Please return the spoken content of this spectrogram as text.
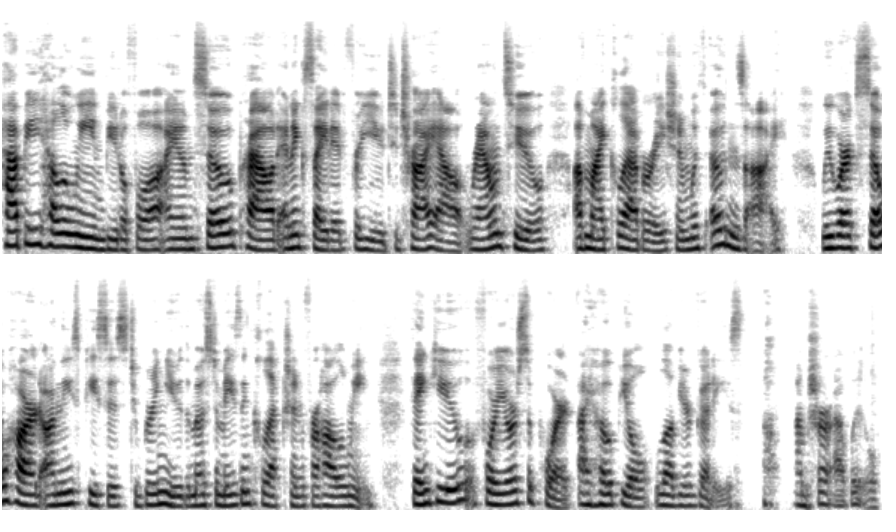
Happy Halloween, beautiful. I am so proud and excited for you to try out round two of my collaboration with Oden's Eye. We worked so hard on these pieces to bring you the most amazing collection for Halloween. Thank you for your support. I hope you'll love your goodies. Oh, I'm sure I will.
